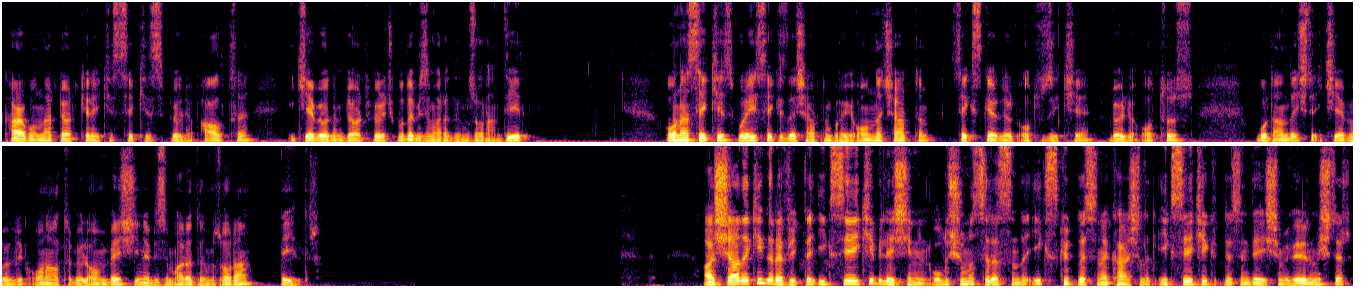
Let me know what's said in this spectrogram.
Karbonlar 4 kere 2 8 bölü 6. 2'ye böldüm 4 bölü 3. Bu da bizim aradığımız oran değil. 10'a 8. Burayı 8 ile çarptım. Burayı 10 ile çarptım. 8 kere 4 32 bölü 30. Buradan da işte 2'ye böldük. 16 bölü 15 yine bizim aradığımız oran değildir. Aşağıdaki grafikte XY2 bileşiğinin oluşumu sırasında X kütlesine karşılık XY2 kütlesinin değişimi verilmiştir.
